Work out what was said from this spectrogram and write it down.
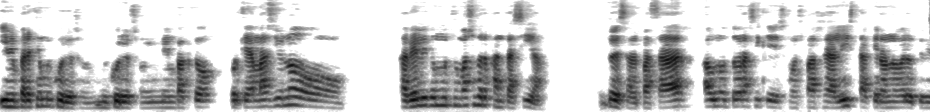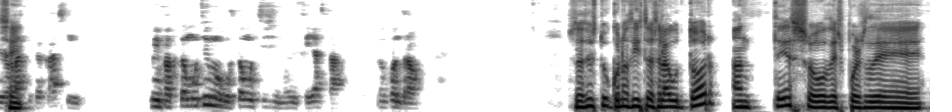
Y me pareció muy curioso, muy curioso, y me impactó, porque además yo no había leído mucho más sobre fantasía. Entonces, al pasar a un autor así que es más realista, que era una novela autobiográfica casi, me impactó mucho y me gustó muchísimo. Y dije, ya está, lo he encontrado. Entonces, ¿tú conociste al autor antes o después de,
